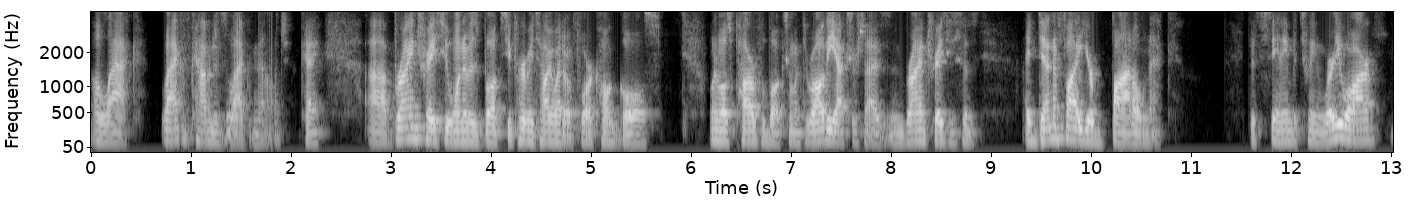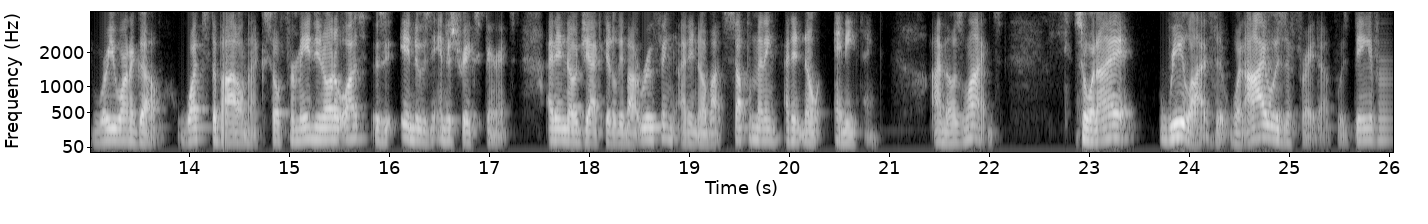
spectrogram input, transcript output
a lack. Lack of confidence is a lack of knowledge. Okay. Uh, Brian Tracy, one of his books, you've heard me talk about it before, called Goals. One of the most powerful books. I went through all the exercises, and Brian Tracy says, identify your bottleneck that's standing between where you are, where you want to go. What's the bottleneck? So for me, do you know what it was? It was, it was industry experience. I didn't know jack diddly about roofing. I didn't know about supplementing. I didn't know anything on those lines. So when I realized that what I was afraid of was being afraid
